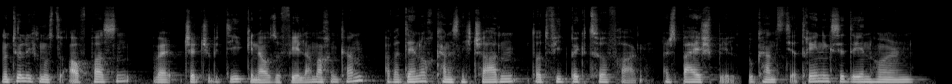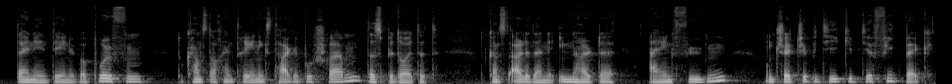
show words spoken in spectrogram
Natürlich musst du aufpassen, weil ChatGPT genauso Fehler machen kann, aber dennoch kann es nicht schaden, dort Feedback zu erfragen. Als Beispiel, du kannst dir Trainingsideen holen, deine Ideen überprüfen, du kannst auch ein Trainingstagebuch schreiben, das bedeutet, du kannst alle deine Inhalte einfügen und ChatGPT gibt dir Feedback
